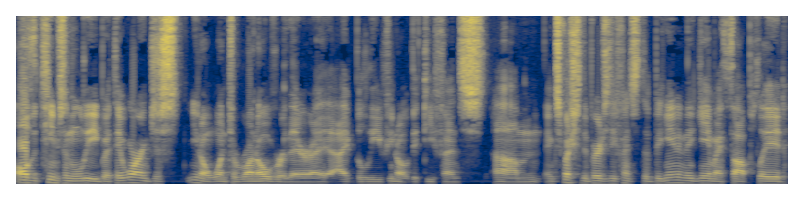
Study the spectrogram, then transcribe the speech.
all the teams in the league, but they weren't just, you know, one to run over there. I, I believe, you know, the defense, um, especially the Bears defense at the beginning of the game, I thought played,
